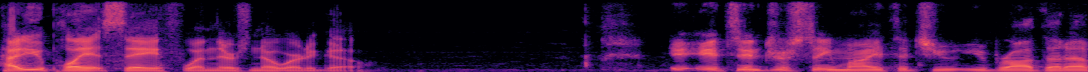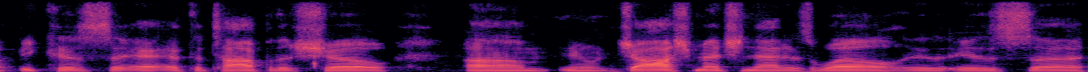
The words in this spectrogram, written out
how do you play it safe when there's nowhere to go? It's interesting, Mike, that you you brought that up because at the top of the show, um, you know, Josh mentioned that as well. Is, uh,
